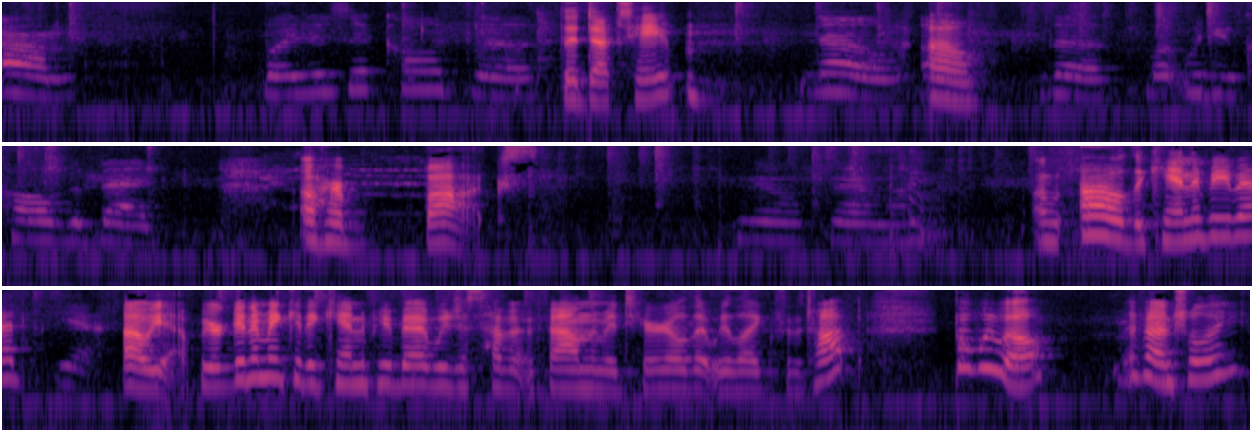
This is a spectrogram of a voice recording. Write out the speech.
Um, what is it called? The the duct tape. No. Um, oh. The what would you call the bed? Oh, her box. No, never mind. Oh, oh, the canopy bed? Yeah. Oh, yeah. We were going to make it a canopy bed. We just haven't found the material that we like for the top. But we will, eventually.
